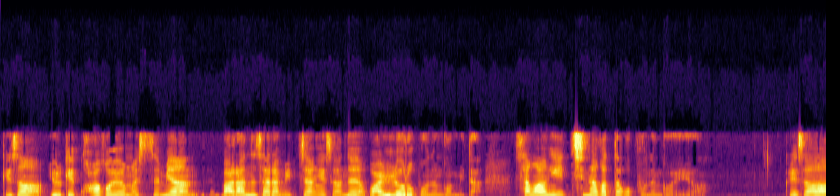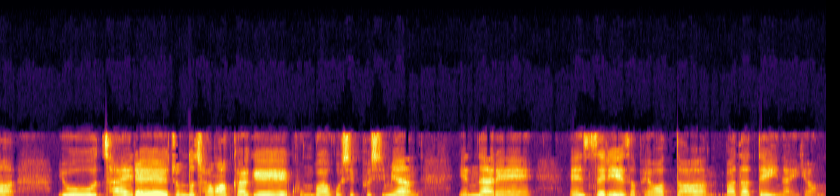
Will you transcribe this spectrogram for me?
그래서 이렇게 과거형을 쓰면 말하는 사람 입장에서는 완료로 보는 겁니다. 상황이 지나갔다고 보는 거예요. 그래서 요 차이를 좀 더 정확하게 공부하고 싶으시면 옛날에 N3에서 배웠던 마다떼이나이 형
